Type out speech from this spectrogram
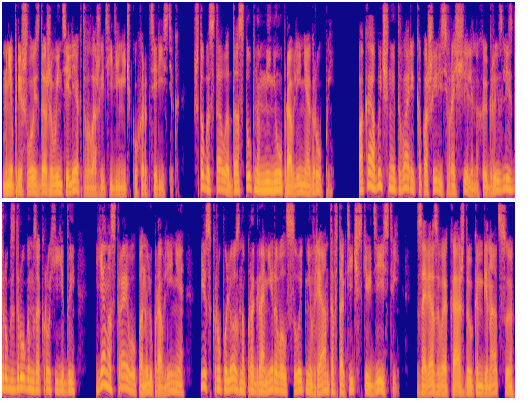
Мне пришлось даже в интеллект вложить единичку характеристик, чтобы стало доступным меню управления группой. Пока обычные твари копошились в расщелинах и грызлись друг с другом за крохи еды, я настраивал панель управления и скрупулезно программировал сотни вариантов тактических действий, завязывая каждую комбинацию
